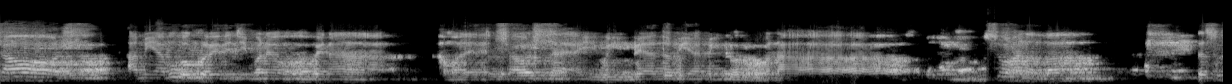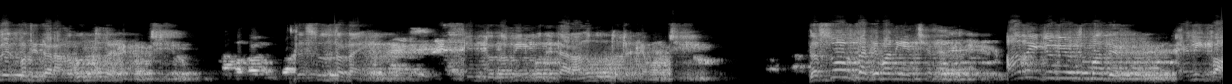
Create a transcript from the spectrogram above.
সাহস আমি আবু বকরের জীবনেও হবে না। আমার এত সাহস নাই, ওই বেয়াদবি আমি করব না। সুবহানাল্লাহ। রাসূলের প্রতি তার আনুগত্যটা কেমন ছিল? রাসূল তো নাই, কিন্তু নবীর প্রতি তার আনুগত্যটা কেমন ছিল? রসুল তাকে বানিয়েছেন। আমি যদিও তোমাদের খেলিফা,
